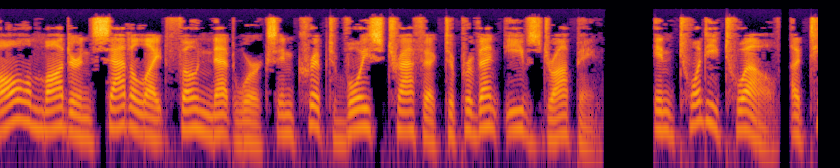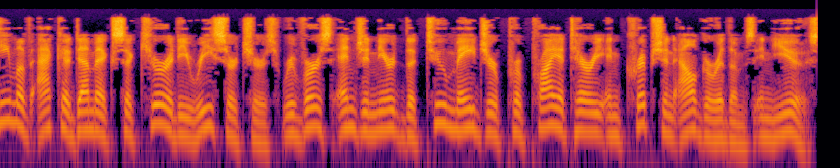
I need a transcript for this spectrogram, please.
All modern satellite phone networks encrypt voice traffic to prevent eavesdropping. In 2012, a team of academic security researchers reverse engineered the two major proprietary encryption algorithms in use.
